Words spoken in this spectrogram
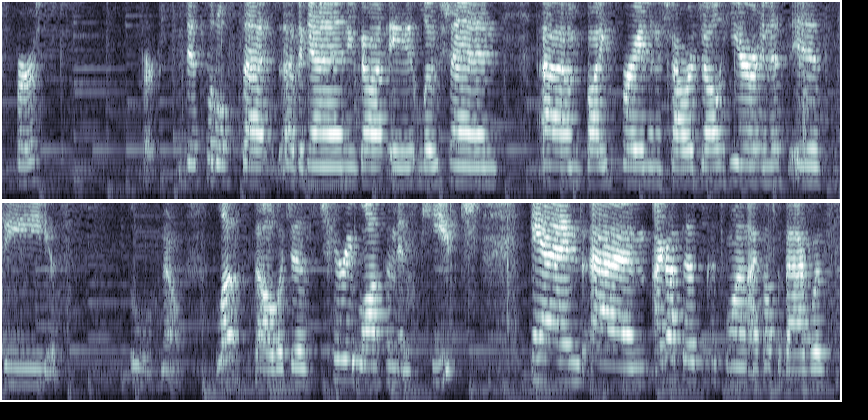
first. First, this little set of again, you've got a lotion, um, body spray, and then a shower gel here, and this is the ooh no love spell, which is cherry blossom and peach. And um, I got this because one, I thought the bag was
